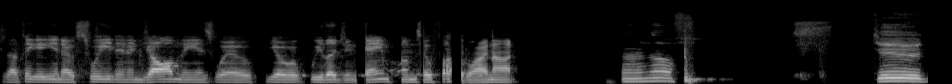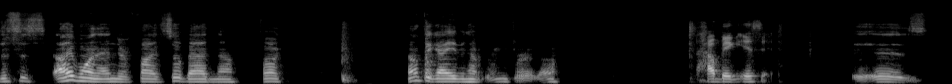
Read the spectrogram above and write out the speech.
'Cause I figure, you know, Sweden and Germany is where your religion came from, so fuck it, why not? Fair enough. Dude, this is I want Ender 5 so bad now. Fuck. I don't think I even have room for it though. How big is it? It is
